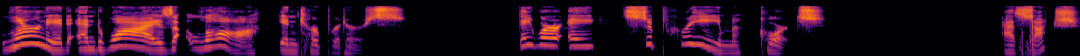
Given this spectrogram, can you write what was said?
learned and wise law interpreters. They were a supreme court. As such,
